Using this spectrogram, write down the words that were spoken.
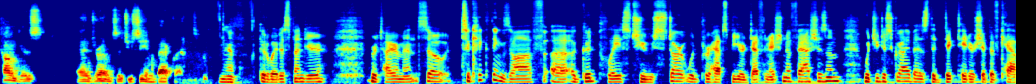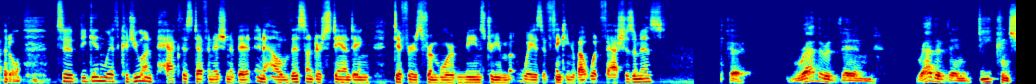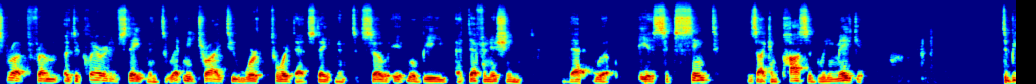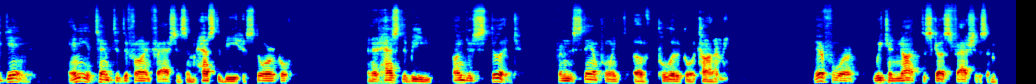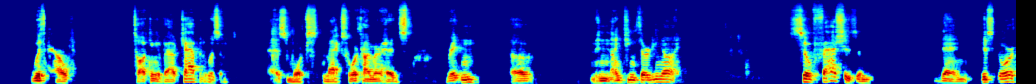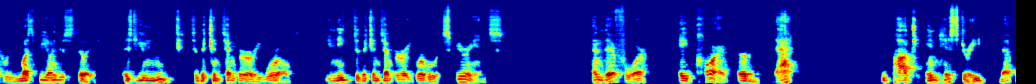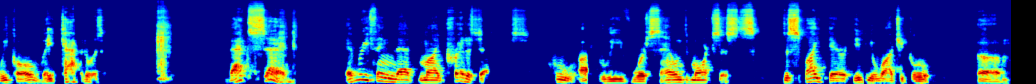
congas and drums that you see in the background. Yeah, good way to spend your retirement. So, to kick things off, uh, a good place to start would perhaps be your definition of fascism, which you describe as the dictatorship of capital. To begin with, could you unpack this definition a bit and how this understanding differs from more mainstream ways of thinking about what fascism is? Okay. Rather than rather than deconstruct from a declarative statement, let me try to work toward that statement so it will be a definition that will be as succinct as I can possibly make it. To begin, any attempt to define fascism has to be historical and it has to be understood from the standpoint of political economy. Therefore, we cannot discuss fascism without talking about capitalism, as Max Horkheimer had written uh, in 1939. So, fascism then historically must be understood as unique to the contemporary world, unique to the contemporary global experience, and therefore a part of that epoch in history that we call late capitalism. That said, everything that my predecessors, who I believe were sound Marxists, despite their ideological um,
